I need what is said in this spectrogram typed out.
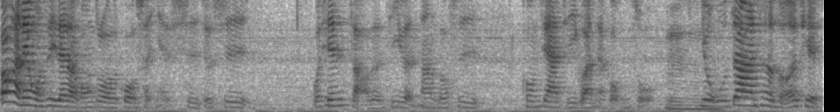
包含连我自己在找工作的过程也是，就是我先找的基本上都是公公家机关的工作，嗯，有无障碍厕所，而且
